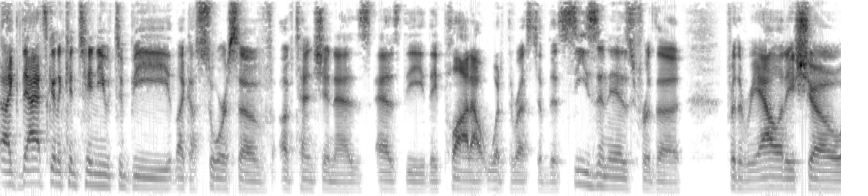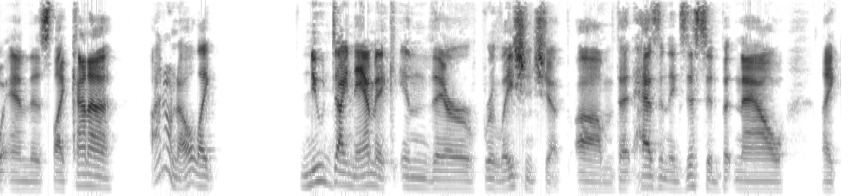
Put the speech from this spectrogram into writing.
like that's going to continue to be like a source of of tension as as the they plot out what the rest of this season is for the for the reality show and this like kind of I don't know like new dynamic in their relationship um that hasn't existed but now like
